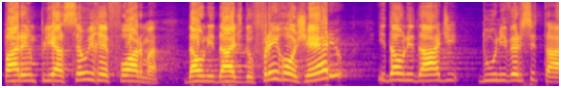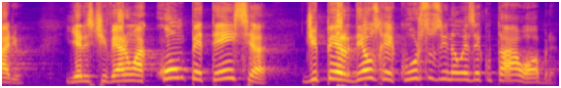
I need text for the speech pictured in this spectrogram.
para ampliação e reforma da unidade do Frei Rogério e da unidade do Universitário. E eles tiveram a competência de perder os recursos e não executar a obra.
